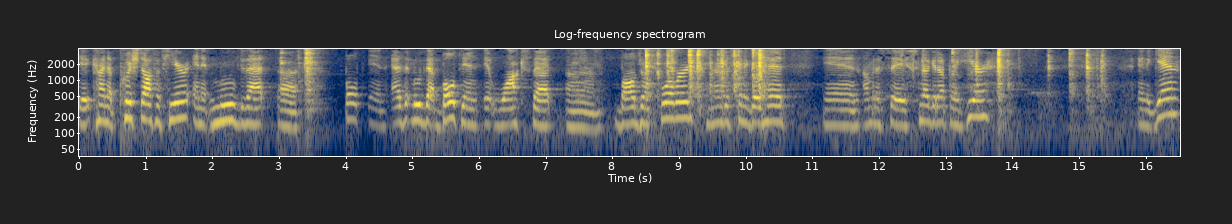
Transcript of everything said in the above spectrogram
it kind of pushed off of here and it moved that uh, bolt in. As it moved that bolt in, it walks that um, ball joint forward. And I'm just going to go ahead and I'm going to say snug it up right here. And again,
